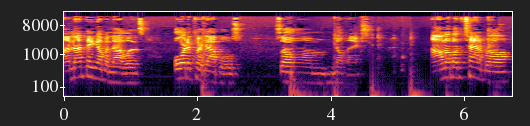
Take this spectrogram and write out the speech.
I'm not picking up a Nautilus or the Clear Dapples. So um, no thanks. I don't know about the Tenta Brella.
